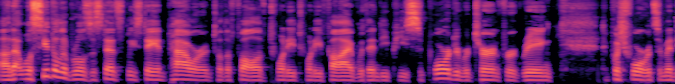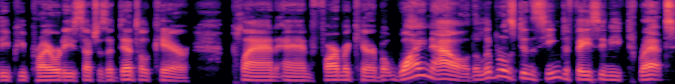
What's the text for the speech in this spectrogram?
uh, that will see the Liberals ostensibly stay in power until the fall of 2025 with NDP support in return for agreeing to push forward some NDP priorities such as a dental care plan and pharmacare. But why now? The Liberals didn't seem to face any threat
